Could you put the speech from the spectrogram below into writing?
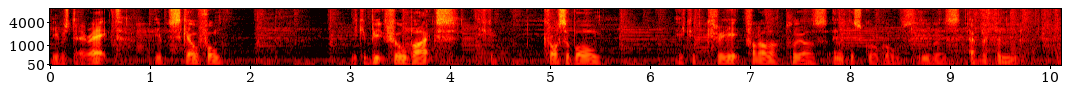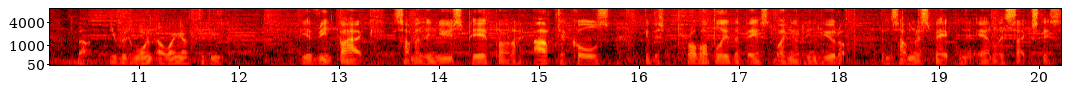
he was direct, he was skillful, he could beat fullbacks, he could cross a ball, he could create for other players and he could score goals. He was everything that you would want a winger to be. You read back some of the newspaper articles, he was probably the best winger in Europe in some respect in the early 60s.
